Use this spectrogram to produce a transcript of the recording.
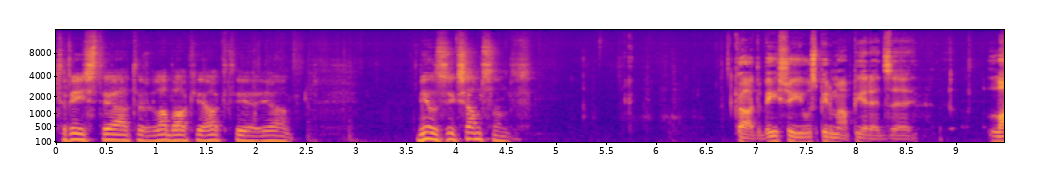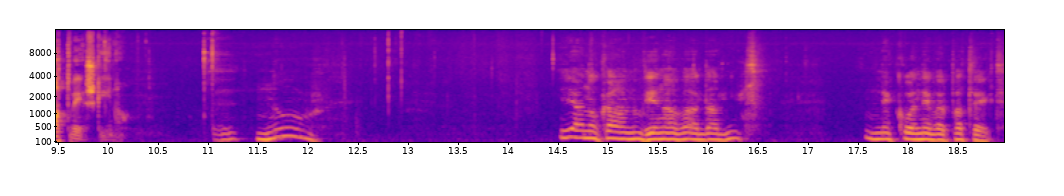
trīs teātri, labākie aktieri, jā. Milzīgs ansamblis. Kāda bija šī jūsu pirmā pieredze Latviešu kino? Nu, jā, nu kā nu vienā vārdā neko nevar pateikt.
